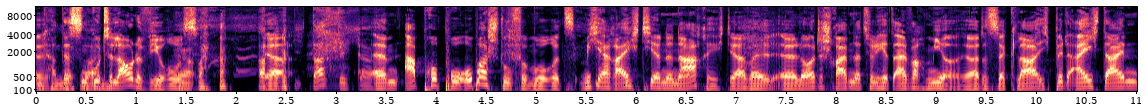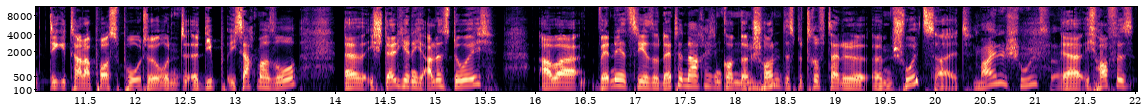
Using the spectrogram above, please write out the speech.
schön kann Das ist ein sein? gute Laune-Virus. Ja. Ja. ich dachte ich ja. Ähm, apropos Oberstufe, Moritz, mich erreicht hier eine Nachricht, ja, weil äh, Leute schreiben natürlich jetzt einfach mir, ja, das ist ja klar. Ich bin eigentlich dein digitaler Postbote und äh, die, ich sag mal so, äh, ich stelle hier nicht alles durch, aber wenn jetzt hier so nette Nachrichten kommen, Mhm. dann schon. Das betrifft deine ähm, Schulzeit. Meine Schulzeit. Ja, ich hoffe es.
